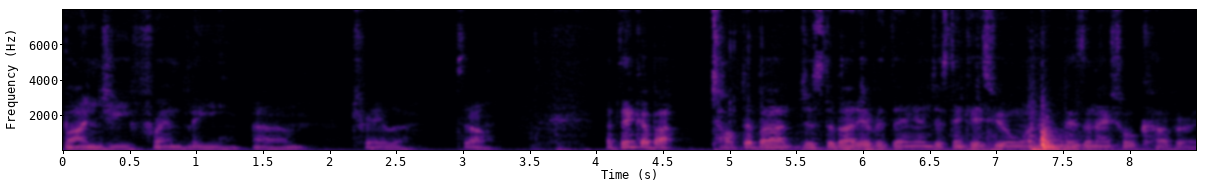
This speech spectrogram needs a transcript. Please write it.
bungee friendly um, trailer. So I think about talked about just about everything and just in case you were wondering there's an actual cover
